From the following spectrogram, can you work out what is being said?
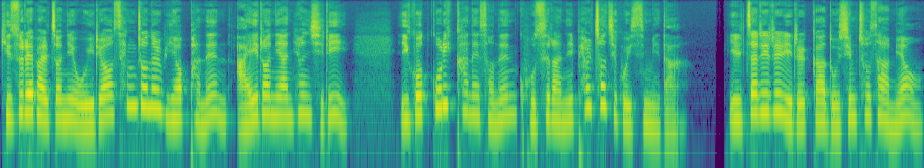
기술의 발전이 오히려 생존을 위협하는 아이러니한 현실이 이곳 꼬리칸에서는 고스란히 펼쳐지고 있습니다. 일자리를 잃을까 노심초사하며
